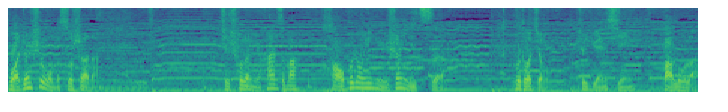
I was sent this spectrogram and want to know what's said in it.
果真是我们宿舍的，只出了女汉子吗？好不容易女生一次，不多久就原形暴露了。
